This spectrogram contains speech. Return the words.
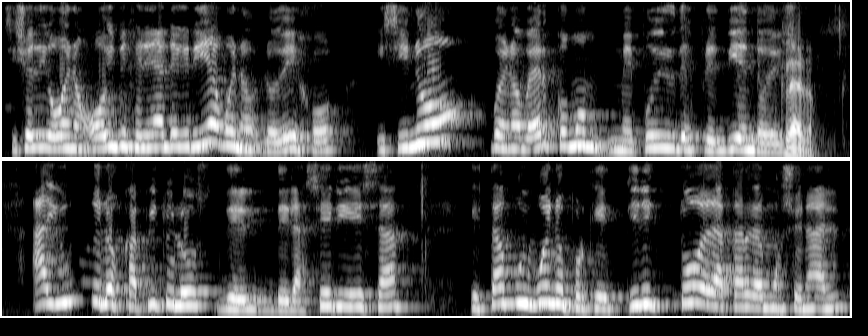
si yo digo, bueno, hoy me genera alegría, bueno, lo dejo, y si no, bueno, ver cómo me puedo ir desprendiendo de claro. eso. Hay uno de los capítulos de, la serie esa que está muy bueno porque tiene toda la carga emocional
